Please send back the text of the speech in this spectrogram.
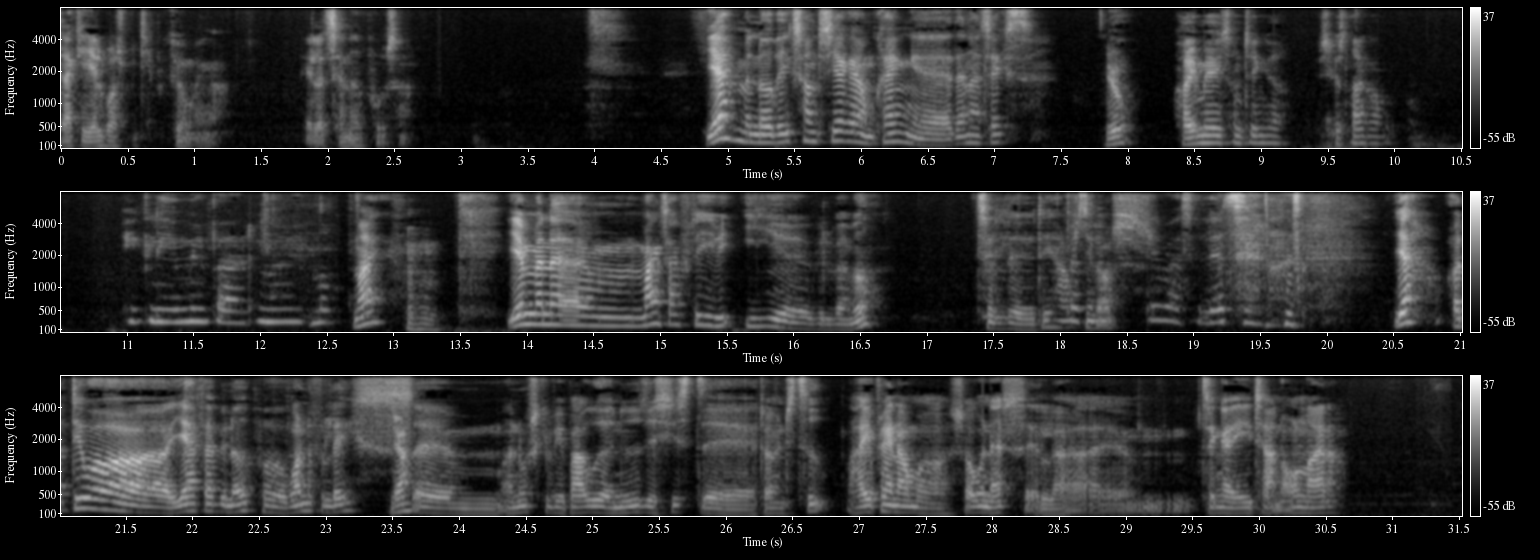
der kan hjælpe os med de bekymringer, eller tage noget på sig. Ja, men nåede vi ikke sådan cirka omkring øh, den her tekst? Jo. Har I med i sådan ting her, vi skal snakke om? Ikke lige umiddelbart, nej. Nej. Jamen, øh, mange tak, fordi I, I øh, vil være med til øh, det her afsnit også. Det var så let. Ja, og det var, ja, hvad vi nåede på Wonderful Days. Ja. Øhm, og nu skal vi bare ud og nyde det sidste øh, døgns tid. Har I planer om at sove i nat, eller øhm, tænker I, I tager en all-nighter?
